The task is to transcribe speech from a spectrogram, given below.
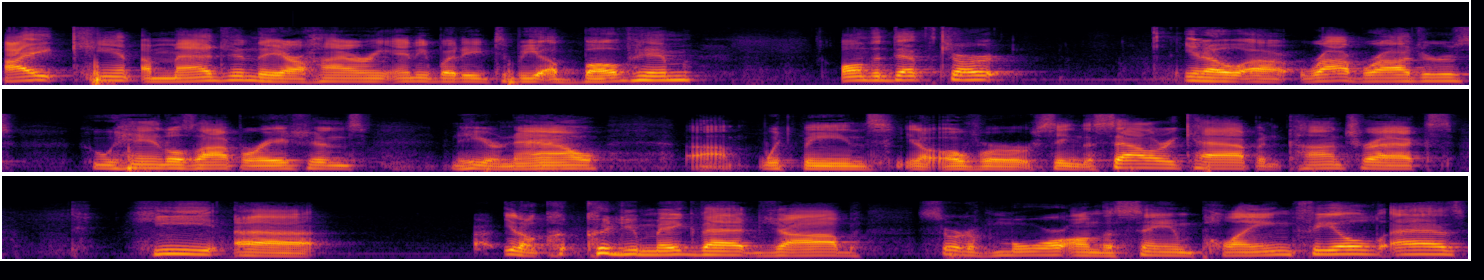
I can't imagine they are hiring anybody to be above him on the depth chart. You know, uh, Rob Rogers, who handles operations here now, um, which means you know overseeing the salary cap and contracts. He, uh, you know, c- could you make that job sort of more on the same playing field as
